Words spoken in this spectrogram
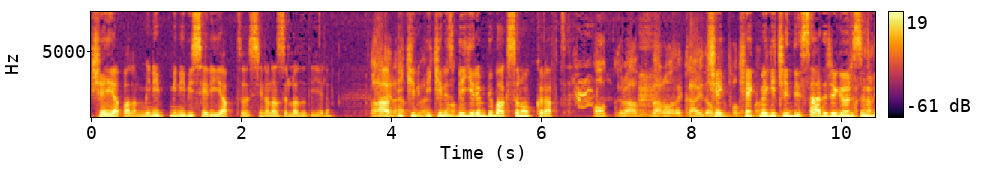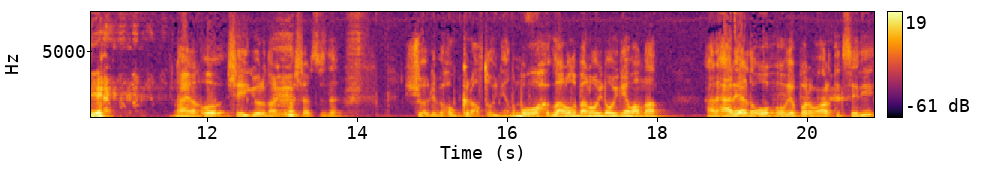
şey yapalım. Mini mini bir seri yaptı. Sinan hazırladı diyelim. Aynen, abi iki- ikiniz bir girin bir baksın Okcraft. Hawkcraft. Ben oraya kayda Çek, falan. çekmek abi. için değil sadece görsün diye. Aynen o şeyi görün arkadaşlar sizde. Şöyle bir Hawkcraft oynayalım mı? Oh. Lan oğlum ben oyunu oynayamam lan. Hani her yerde oh oh yaparım artık seri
